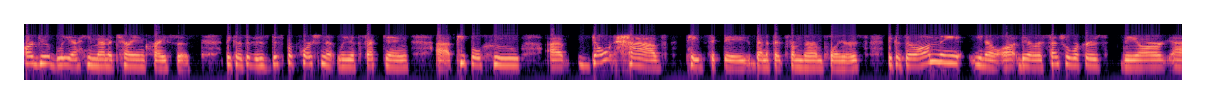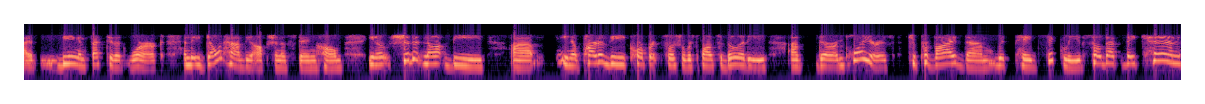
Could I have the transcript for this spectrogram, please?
arguably a humanitarian crisis because it is disproportionately affecting uh, people who uh, don't have paid sick day benefits from their employers because they're on the, you know, uh, they're essential workers. They are uh, being infected at work and they don't have the option of staying home. You know, should it not be, uh, you know, part of the corporate social responsibility of their employers to provide them with paid sick leave so that they can,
